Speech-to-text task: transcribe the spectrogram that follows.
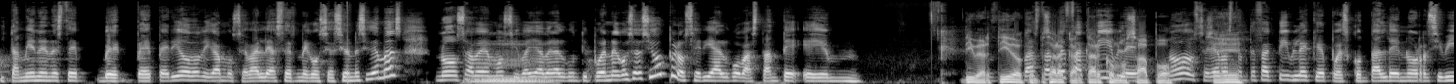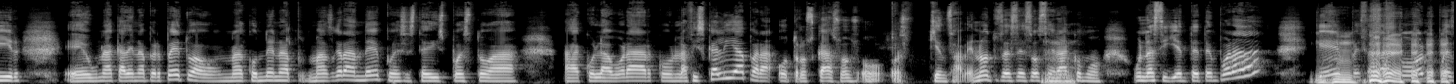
y también en este periodo, digamos, se vale hacer negociaciones y demás. No sabemos si vaya a haber algún tipo de negociación, pero sería algo bastante... Eh, divertido que empezar a cantar como sapo. ¿no? Sería bastante factible que, pues, con tal de no recibir eh, una cadena perpetua o una condena pues, más grande, pues esté dispuesto a, a, colaborar con la fiscalía para otros casos o, pues, quién sabe, ¿no? Entonces eso será como una siguiente temporada que empezará con, pues,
